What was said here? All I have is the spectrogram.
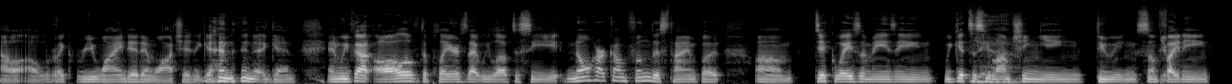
I'll, I'll like rewind it and watch it again and again. And we've got all of the players that we love to see. No Hak-On Fung this time, but um, Dick Wei's amazing. We get to see Lam Ching Ying doing some yep. fighting,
